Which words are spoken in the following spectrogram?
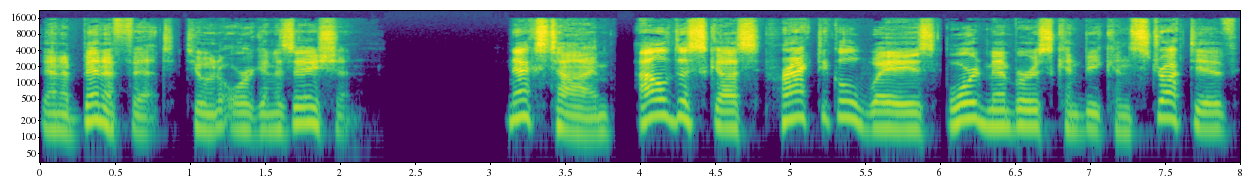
than a benefit to an organization. Next time, I'll discuss practical ways board members can be constructive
